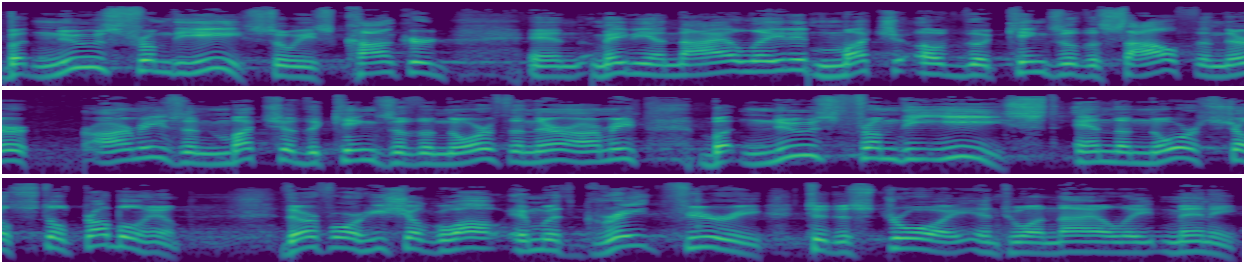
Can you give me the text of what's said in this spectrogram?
But news from the east, so he's conquered and maybe annihilated much of the kings of the south and their armies and much of the kings of the north and their armies. But news from the east and the north shall still trouble him. Therefore, he shall go out and with great fury to destroy and to annihilate many.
